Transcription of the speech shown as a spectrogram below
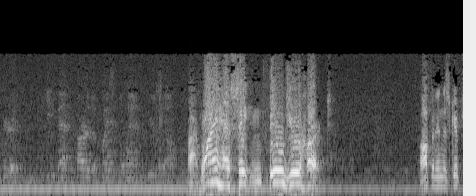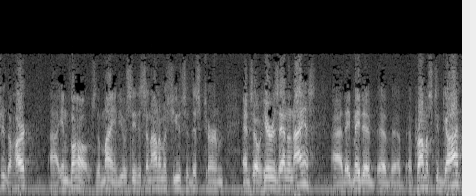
Spirit? Keep back part of the price of the land for yourself. Why has Satan filled your heart? Often in the scripture, the heart uh, involves the mind. You'll see the synonymous use of this term. And so here is Ananias. Uh, they've made a, a, a, promise to God.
